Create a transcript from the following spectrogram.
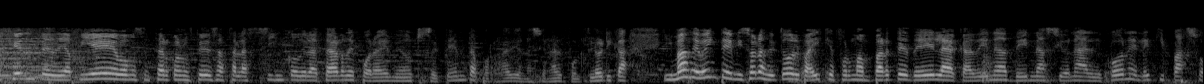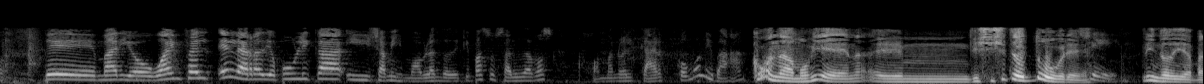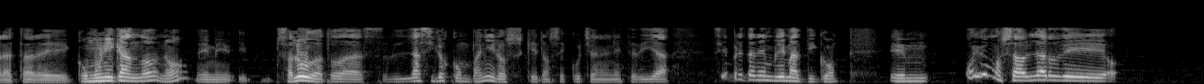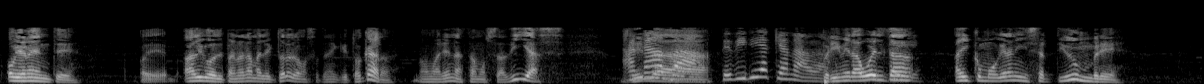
Gente de a pie. Vamos a estar con ustedes hasta las 5 de la tarde por AM870, por Radio Nacional Folclórica y más de 20 emisoras de todo el país que forman parte de la cadena de Nacional con el equipazo de Mario Weinfeld en la radio pública y ya mismo, hablando de equipazo, saludamos a Juan Manuel Carr. ¿Cómo le va? ¿Cómo andamos? Bien. Eh, 17 de octubre. Sí. Lindo día para estar eh, comunicando, ¿no? Eh, saludo a todas las y los compañeros que nos escuchan en este día siempre tan emblemático. Eh, hoy vamos a hablar de, obviamente, eh, algo del panorama electoral vamos a tener que tocar, ¿no, Mariana? Estamos a días A de nada, la te diría que a nada. primera vuelta. Sí. Hay como gran incertidumbre,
